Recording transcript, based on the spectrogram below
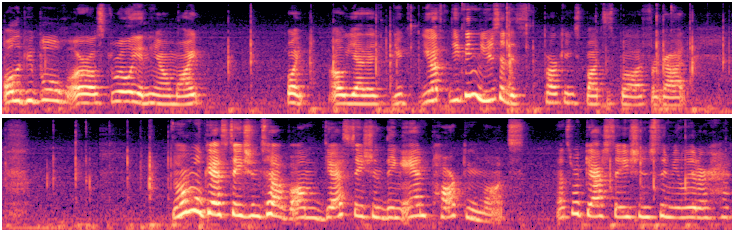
All the people are Australian here, mate. Wait. Oh yeah, that, you you have, you can use it as parking spots as well. I forgot. Normal gas stations have um gas station thing and parking lots. That's what gas station simulator. Ha-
